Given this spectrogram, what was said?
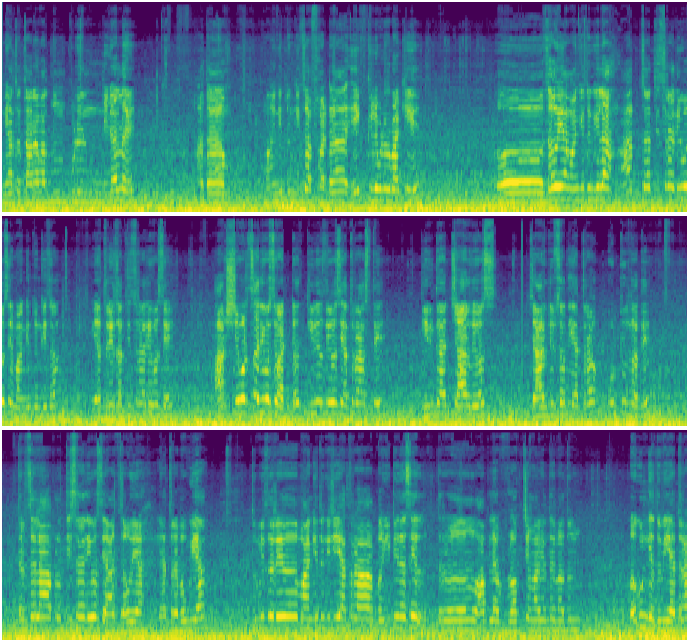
मी आता ताराबादून पुढे निघालोय. आता मांगीतुंगीचा फाटा एक किलोमीटर बाकी आहे. जाऊया मांगीतुंगीला आजचा तिसरा दिवस आहे मांगीतुंगीचा यात्रेचा तिसरा दिवस आहे. हा शेवटचा दिवस वाटतं. तीनच दिवस यात्रा असते. तीन का चार दिवस. चार दिवसात यात्रा उठून जाते. तर चला आपला तिसरा दिवस आहे. आज जाऊया. यात्रा बघूया. तुम्ही जर मागे तुमची यात्रा बघितली नसेल तर आपल्या ब्लॉगच्या माध्यमातून बघून घ्या तुम्ही यात्रा.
